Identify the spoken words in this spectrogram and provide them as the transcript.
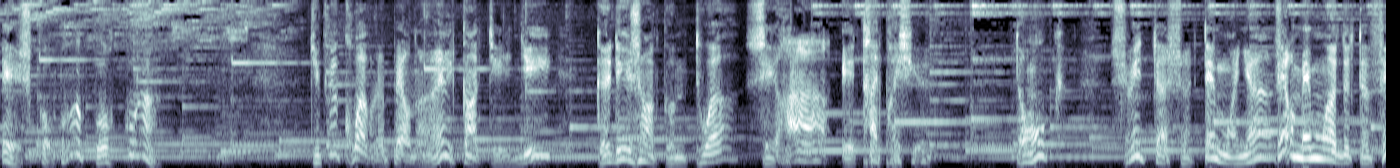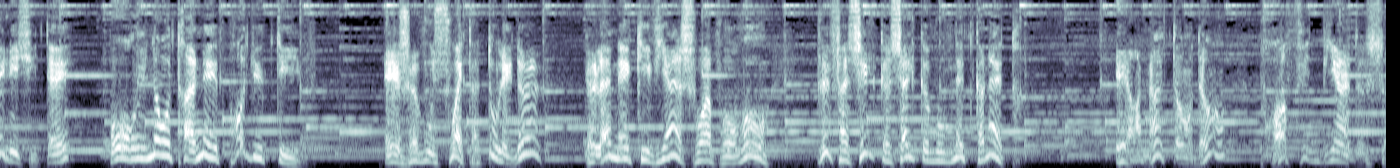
Et je comprends pourquoi. Tu peux croire le Père Noël quand il dit que des gens comme toi, c'est rare et très précieux. Donc, suite à ce témoignage, permets-moi de te féliciter pour une autre année productive. Et je vous souhaite à tous les deux que l'année qui vient soit pour vous plus facile que celle que vous venez de connaître. Et en attendant, profite bien de ce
